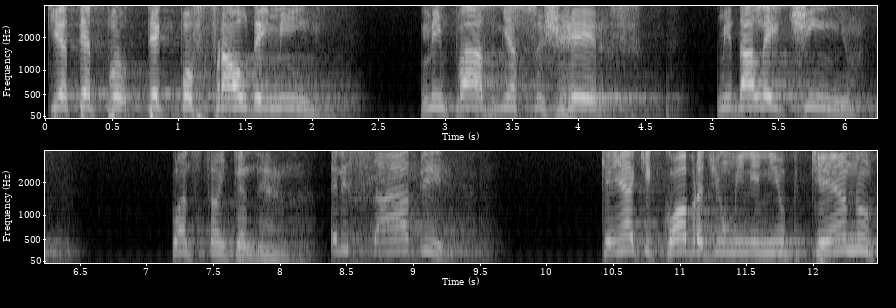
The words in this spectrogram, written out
que ia ter, ter que pôr fralda em mim, limpar as minhas sujeiras, me dar leitinho. Quantos estão entendendo? Ele sabe. Quem é que cobra de um menininho pequeno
